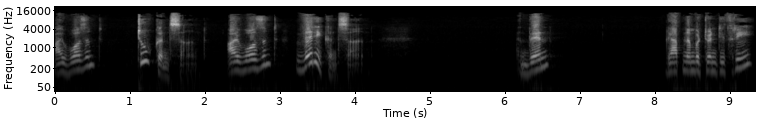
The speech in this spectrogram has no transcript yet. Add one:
I wasn't too concerned. I wasn't very concerned. And then gap number 23,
